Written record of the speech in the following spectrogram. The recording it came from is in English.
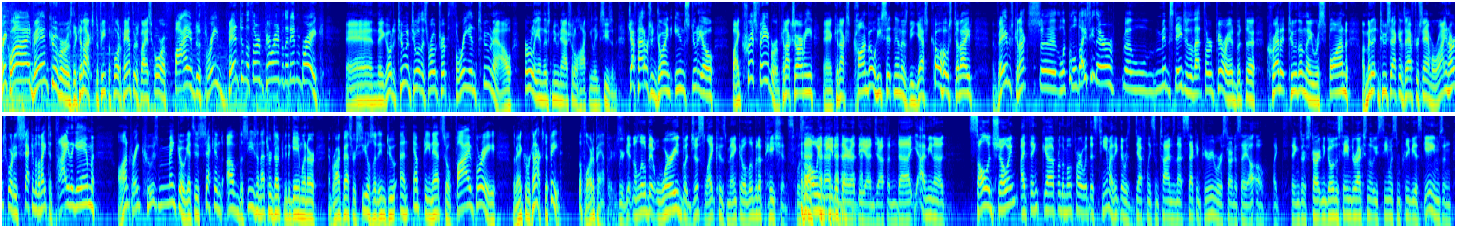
Rink-wide Vancouver as the Canucks defeat the Florida Panthers by a score of five to three. Bent in the third period, but they didn't break. And they go to two and two on this road trip, three and two now, early in this new National Hockey League season. Jeff Patterson joined in studio by Chris Faber of Canucks Army and Canucks Convo. He's sitting in as the guest co-host tonight. Fabes, Canucks uh, looked a little dicey there, uh, mid stages of that third period, but uh, credit to them. They respond a minute and two seconds after Sam Reinhart scored his second of the night to tie the game. Andrei Kuzmenko gets his second of the season. That turns out to be the game winner, and Brock Boeser seals it into an empty net. So 5 3, the Vancouver Canucks defeat the Florida Panthers. We were getting a little bit worried, but just like Kuzmenko, a little bit of patience was all we needed there at the end, Jeff. And uh, yeah, I mean, a solid showing, I think, uh, for the most part with this team. I think there was definitely some times in that second period where we're starting to say, uh oh, like things are starting to go the same direction that we've seen with some previous games. And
